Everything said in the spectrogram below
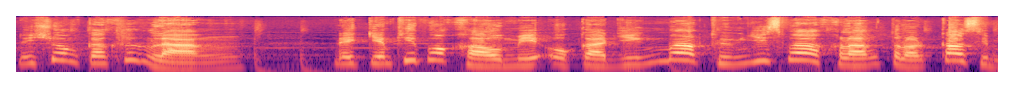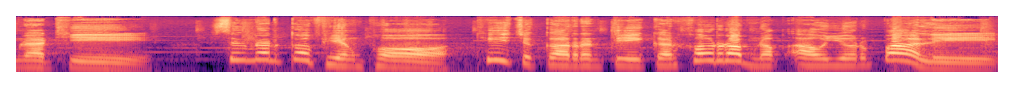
ในช่วงกลางครึ่งหลัง ในเกมที่พวกเขามีโอกาสยิงมากถึง 25 ครั้งตลอด 90 นาที ซึ่งนั่นก็เพียงพอที่จะการันตีการเข้ารอบน็อกเอาท์ยูโรปาลีก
